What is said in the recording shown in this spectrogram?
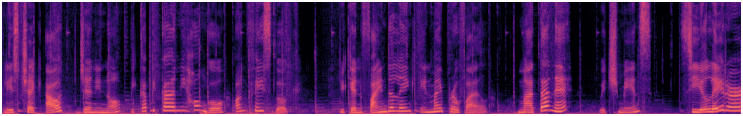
Please check out Jenni no Pika Pika Nihongo on Facebook. You can find the link in my profile. Mata ne, which means see you later.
